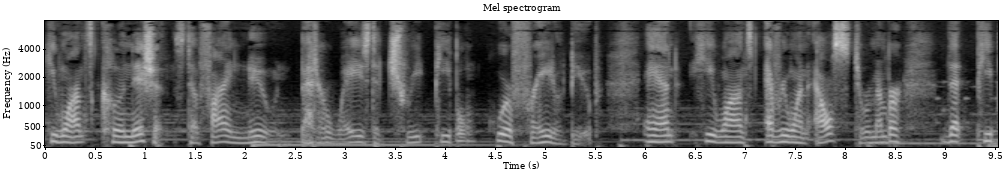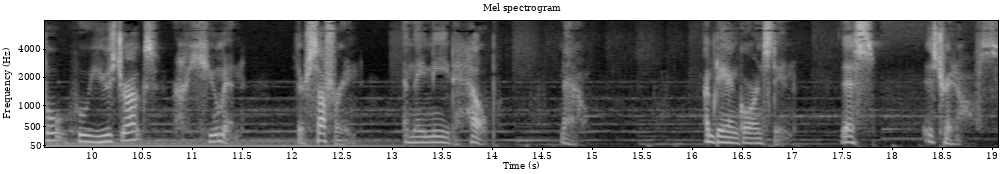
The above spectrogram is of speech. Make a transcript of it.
He wants clinicians to find new and better ways to treat people who are afraid of bup. And he wants everyone else to remember that people who use drugs are human. They're suffering and they need help. I'm Dan Gorenstein. This is Trade Offs.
